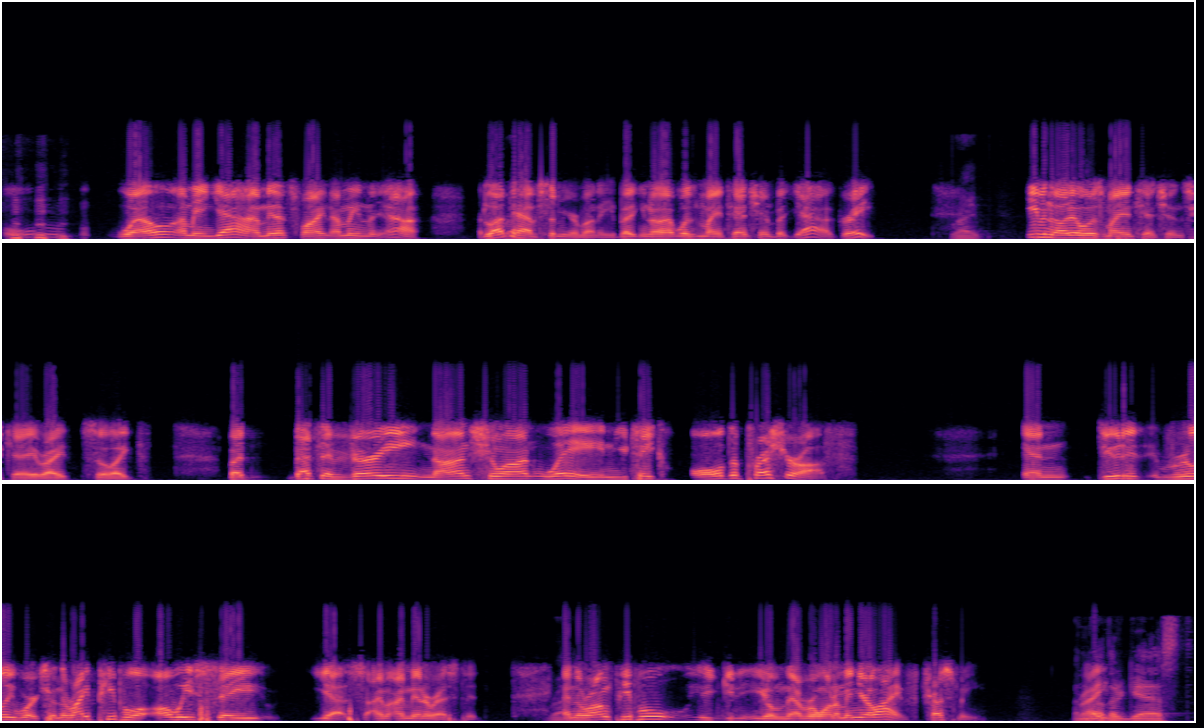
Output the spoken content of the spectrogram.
Oh, well, I mean, yeah, I mean that's fine. I mean, yeah, I'd love right. to have some of your money, but you know that wasn't my intention. But yeah, great. Right. Even though it was my intentions, okay, right? So like, but that's a very nonchalant way, and you take all the pressure off. And dude, it really works. And the right people always say yes, I'm, I'm interested. Right. And the wrong people, you, you'll never want them in your life. Trust me. Another right? guest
